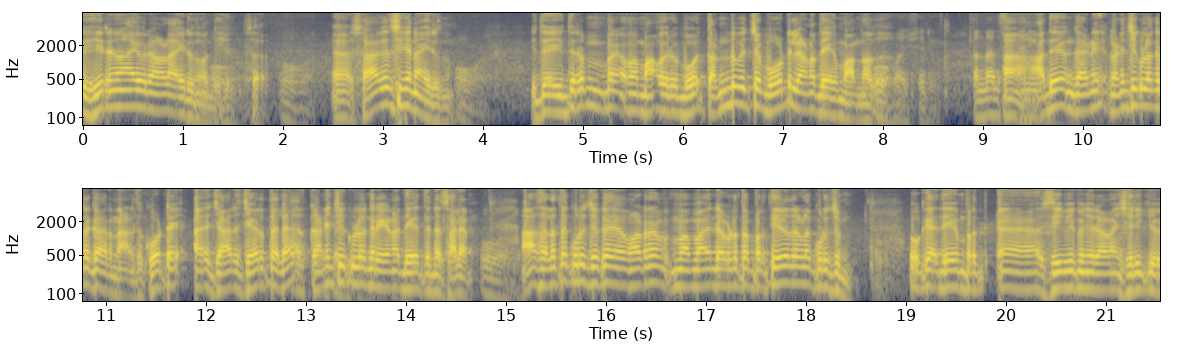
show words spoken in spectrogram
ധീരനായ ഒരാളായിരുന്നു അദ്ദേഹം. സാഹസികനായിരുന്നു. ഇത് ഇത്തരം ഒരു തണ്ടുവെച്ച തണ്ട് വെച്ച ബോട്ടിലാണ് അദ്ദേഹം വന്നത്. ശരി. ആ അദ്ദേഹം കണി കണിച്ചിക്കുളങ്കരക്കാരനാണ് ഇത് കോട്ടെ ചേർത്തല കണിച്ചുകുളങ്ങരയാണ് അദ്ദേഹത്തിന്റെ സ്ഥലം. ആ സ്ഥലത്തെക്കുറിച്ചൊക്കെ വളരെ അതിന്റെ അവിടുത്തെ പ്രത്യേകതകളെക്കുറിച്ചും ഒക്കെ അദ്ദേഹം സി വി കുഞ്ഞിരാമൻ ശരിക്ക്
